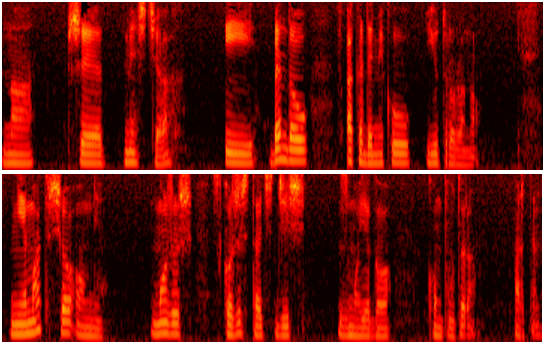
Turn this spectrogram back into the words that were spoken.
na przedmieściach i będą w akademiku jutro rano. Nie martw się o mnie. Możesz skorzystać dziś z mojego komputera. Artem.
